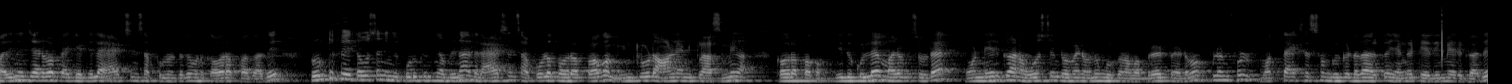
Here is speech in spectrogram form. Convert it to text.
பதினஞ்சாயிரரூபா பேக்கேஜில் ஆட்சன்ஸ் அப்ரூவல்ன்றது உங்களுக்கு கவர் அப் ஆகாது. டுவெண்ட்டி ஃபைவ் தௌசண்ட் நீங்கள் கொடுக்குறீங்க அப்படின்னா அதில் ஆட்சன்ஸ் அப்ரூவல் கவர் அப் ஆகும். இன்க்ளூட் ஆன்லைன் கிளாஸுமே கவர் அப் ஆகும். இதுக்குள்ளே மறுபடியும் சொல்கிறேன் ஒன் இயருக்கான ஹோஸ்டிங் டொமைன் வந்து உங்களுக்கு நம்ம ப்ரொவைட் பண்ணிவிடுவோம் ஃபுல் அண்ட் ஃபுல் மொத்த ஆக்சஸ் உங்ககிட்ட தான் இருக்கும். எங்கிட்ட எதுவுமே இருக்காது.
